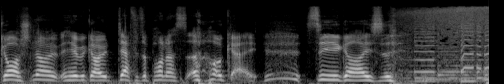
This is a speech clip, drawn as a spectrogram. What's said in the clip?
Gosh, no. Here we go. Death is upon us. okay. See you guys.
